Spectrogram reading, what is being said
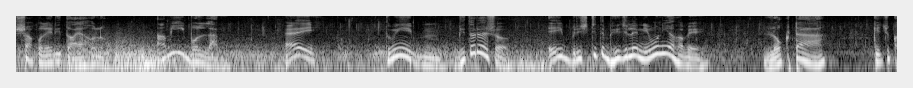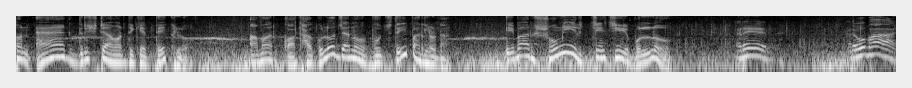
সকলেরই দয়া হলো। আমি বললাম, এই, তুমি ভিতরে এসো। এই বৃষ্টিতে ভিজলে নিউমোনিয়া হবে। লোকটা কিছুক্ষণ এক দৃষ্টে আমার দিকে দেখল। আমার কথাগুলো যেন বুঝতেই পারল না। এবার সমীর চেঁচিয়ে বলল, আরে আরে ও ভাই,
